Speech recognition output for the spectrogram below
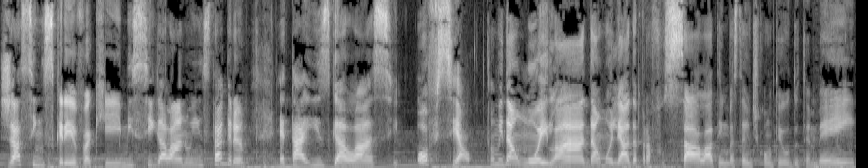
Já se inscreva aqui e me siga lá no Instagram. É Thaís Galassi Oficial. Então, me dá um oi lá, dá uma olhada para fuçar, lá tem bastante conteúdo também.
